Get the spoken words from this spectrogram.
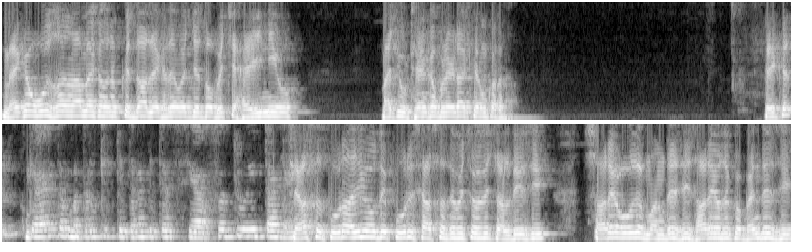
ਮੈਂ ਕਿਹਾ, ਉਸ ਦਾ ਨਾਮ ਮੈਂ ਤੁਹਾਨੂੰ ਕਿੱਦਾਂ ਲਿਖ ਦੇਵਾਂ ਜਦੋਂ ਵਿੱਚ ਹੈ ਹੀ ਨਹੀਂ ਉਹ। ਮੈਂ ਝੂਠੀਆਂ ਕੰਪਲੇਂਟਾਂ ਕਿਉਂ ਕਰਾਂ? ਇੱਕ ਕਹਿਣ ਦਾ ਮਤਲਬ ਕਿ ਕਿਤੇ ਨਾ ਕਿਤੇ ਸਿਆਸਤ ਵੀ ਤੁਹਾਡੇ ਸਿਆਸਤ ਪੂਰਾ ਜੀ ਉਹਦੇ ਪੂਰੀ ਸਿਆਸਤ ਦੇ ਵਿੱਚ ਉਹਦੀ ਚੱਲਦੀ ਸੀ। ਸਾਰੇ ਉਹਦੇ ਮੰਨਦੇ ਸੀ ਸਾਰੇ ਉਹਦੇ ਕੋਲ ਬਹਿੰਦੇ ਸੀ।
